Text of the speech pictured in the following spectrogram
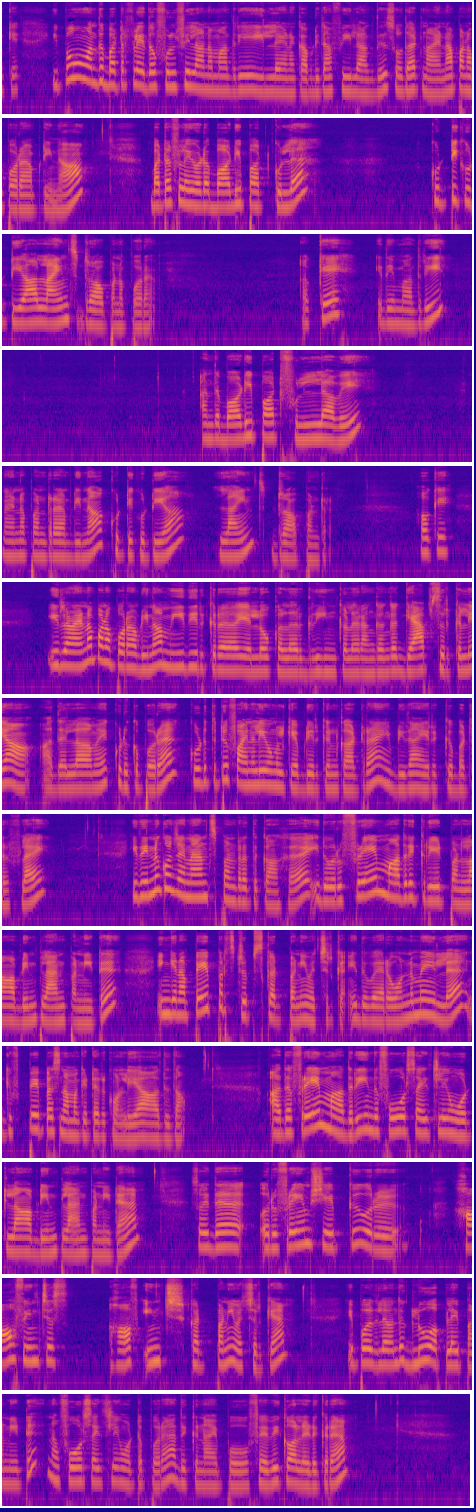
ஓகே இப்போவும் வந்து பட்டர்ஃப்ளை ஏதோ ஃபுல்ஃபில் ஆன மாதிரியே இல்லை. எனக்கு அப்படி தான் ஃபீல் ஆகுது. ஸோ தட் நான் என்ன பண்ண போகிறேன் அப்படின்னா பட்டர்ஃப்ளையோட பாடி பார்ட்குள்ளே குட்டி குட்டியாக லைன்ஸ் ட்ரா பண்ண போகிறேன் ஓகே இதே மாதிரி. அந்த பாடி பார்ட் ஃபுல்லாகவே நான் என்ன பண்ணுறேன் அப்படின்னா குட்டி குட்டியாக லைன்ஸ் ட்ரா பண்ணுறேன் ஓகே இதில் நான் என்ன பண்ண போகிறேன் அப்படின்னா மீதி இருக்கிற எல்லோ கலர் க்ரீன் கலர் அங்கங்கே கேப்ஸ் இருக்கு இல்லையா? அது எல்லாமே கொடுக்க போகிறேன் கொடுத்துட்டு ஃபைனலி உங்களுக்கு எப்படி இருக்குன்னு காட்டுறேன். இப்படி தான் இருக்குது பட்டர்ஃப்ளை இது இன்னும் கொஞ்சம் என்ஹான்ஸ் பண்ணுறதுக்காக இது ஒரு ஃப்ரேம் மாதிரி க்ரியேட் பண்ணலாம் அப்படின்னு பிளான் பண்ணிவிட்டு இங்கே நான் பேப்பர் ஸ்ட்ரிப்ஸ் கட் பண்ணி வச்சுருக்கேன். இது வேறு ஒன்றுமே இல்லை. கிஃப்ட் பேப்பர்ஸ் நம்மக்கிட்ட இருக்கும் இல்லையா? அதுதான். அதை ஃப்ரேம் மாதிரி இந்த ஃபோர் சைட்ஸ்லேயும் ஓட்டலாம் அப்படின்னு பிளான் பண்ணிட்டேன். ஸோ இதை ஒரு ஃப்ரேம் ஷேப்க்கு ஒரு half inches half inch cut பண்ணி வச்சுருக்கேன். இப்போ இதில் வந்து க்ளூ அப்ளை பண்ணிவிட்டு நான் ஃபோர் சைட்ஸ்லேயும் ஒட்ட போகிறேன் அதுக்கு நான் இப்போது ஃபெவிகால் எடுக்கிறேன்.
